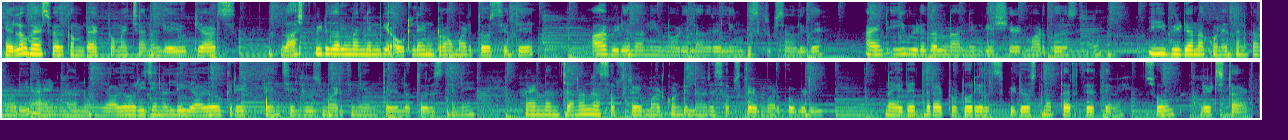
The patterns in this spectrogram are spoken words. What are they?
Hello guys welcome back to my channel U K arts last ವೀಡಿಯೋದಲ್ಲಿ ನಾನು ನಿಮಗೆ ಔಟ್ಲೈನ್ ಡ್ರಾ ಮಾಡಿ ತೋರಿಸಿದ್ದೆ. ಆ ವಿಡಿಯೋನ ನೀವು ನೋಡಿಲ್ಲ ಅಂದರೆ ಲಿಂಕ್ ಡಿಸ್ಕ್ರಿಪ್ಷನಲ್ಲಿದೆ ಆ್ಯಂಡ್ ಈ ವಿಡಿಯೋದಲ್ಲಿ ನಾನು ನಿಮಗೆ ಶೇಡ್ ಮಾಡಿ ತೋರಿಸ್ತೀನಿ. ಈ ವಿಡಿಯೋನ ಕೊನೆ ತನಕ ನೋಡಿ ಆ್ಯಂಡ್ ನಾನು ಯಾವ್ಯಾವ ರೀಜನಲ್ಲಿ ಯಾವ್ಯಾವ ಗ್ರೇಟ್ ಪೆನ್ಸಿಲ್ ಯೂಸ್ ಮಾಡ್ತೀನಿ ಅಂತ ಎಲ್ಲ ತೋರಿಸ್ತೀನಿ. ಆ್ಯಂಡ್ ನನ್ನ ಚಾನಲ್ನ ಸಬ್ಸ್ಕ್ರೈಬ್ ಮಾಡ್ಕೊಂಡಿಲ್ಲ ಅಂದರೆ ಸಬ್ಸ್ಕ್ರೈಬ್ ಮಾಡ್ಕೋಬೇಡಿ. ನಾನು ಇದೇ ಥರ ಟ್ಯೂಟೋರಿಯಲ್ಸ್ ವೀಡಿಯೋಸ್ನ ತರ್ತಿರ್ತೇನೆ. ಸೊ ಲೆಟ್ ಸ್ಟಾರ್ಟ್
